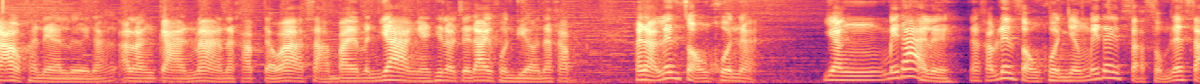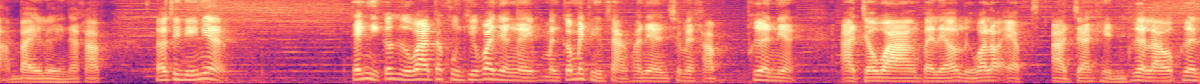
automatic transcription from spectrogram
9 คะแนนเลยนะอลังการมากนะครับ แต่ว่า 3 ใบมันยากไงที่เราจะได้คนเดียวนะครับขนาดเล่น 2 คนน่ะยังไม่ได้เลยนะครับเล่น 2 คนยังไม่ได้สะสมได้ 3 ใบเลยนะครับแล้วทีนี้เนี่ยเทคนิคก็คือว่าถ้าคุณคิดว่ายังไงมันก็ไม่ถึง3คะแนนใช่ไหมครับเพื่อนเนี่ยอาจจะวางไปแล้วหรือว่าเราแอบอาจจะเห็นเพื่อนแล้วว่าเพื่อน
